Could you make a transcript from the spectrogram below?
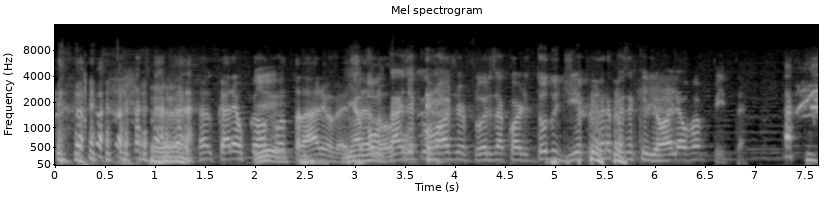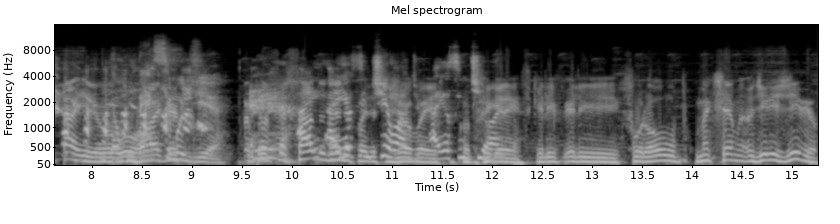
O cara é o cão ao contrário, velho. Minha Cê é vontade é que o Roger Flores acorde todo dia, a primeira coisa que ele olha é o Vampeta. Aí, o, É o um Roger péssimo dia. foi processado, Aí- né, aí eu depois senti desse ódio, jogo aí. aí eu senti ódio. Que ele, ele furou, o- como é que chama? O dirigível.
